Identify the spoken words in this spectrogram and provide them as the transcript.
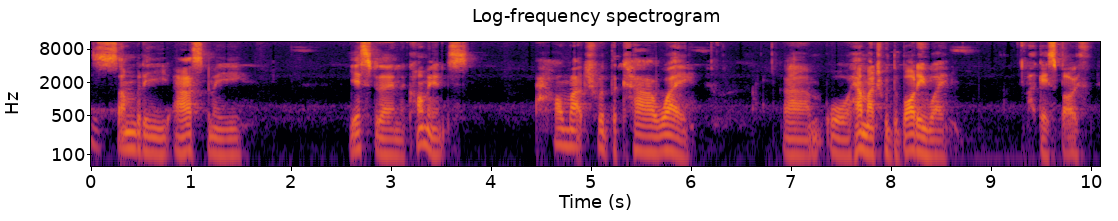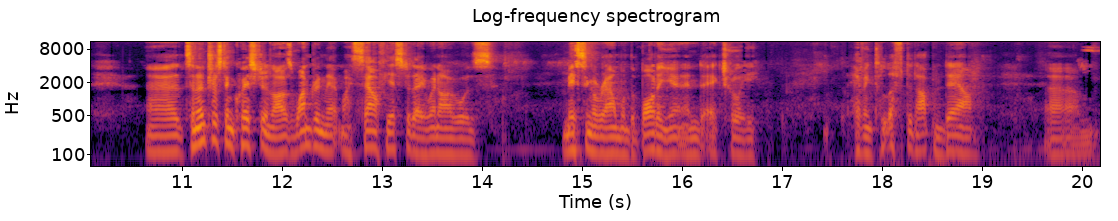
somebody asked me yesterday in the comments how much would the car weigh? Um, or how much would the body weigh? I guess both. Uh, it's an interesting question. I was wondering that myself yesterday when I was messing around with the body and actually having to lift it up and down. Um,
